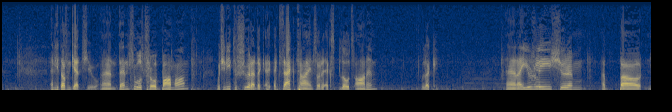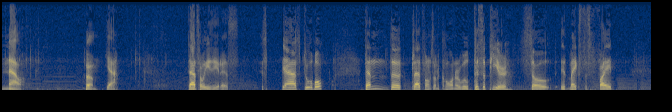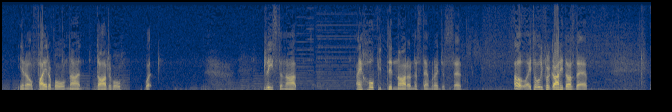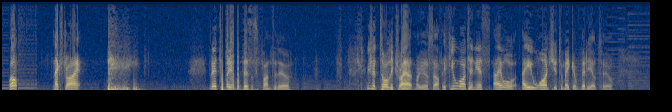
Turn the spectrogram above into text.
and he doesn't get you. And then he will throw a bomb bomb, which you need to shoot at the exact time so it explodes on him. Look. And I usually shoot him about now. Boom. Yeah. That's how easy it is. It's yeah, it's doable. Then the platforms on the corner will disappear, so it makes this fight, you know, fightable, not dodgeable. Please do not. I hope you did not understand what I just said. Oh, I totally forgot he does that. Well, next try. Did I tell you that this is fun to do? You should totally try out by yourself. If you want this, I will. I want you to make a video too.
